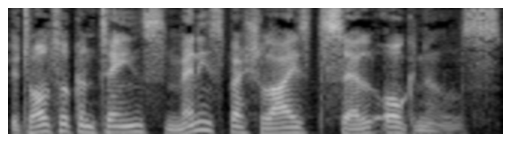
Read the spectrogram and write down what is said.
It also contains many specialized cell organelles.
